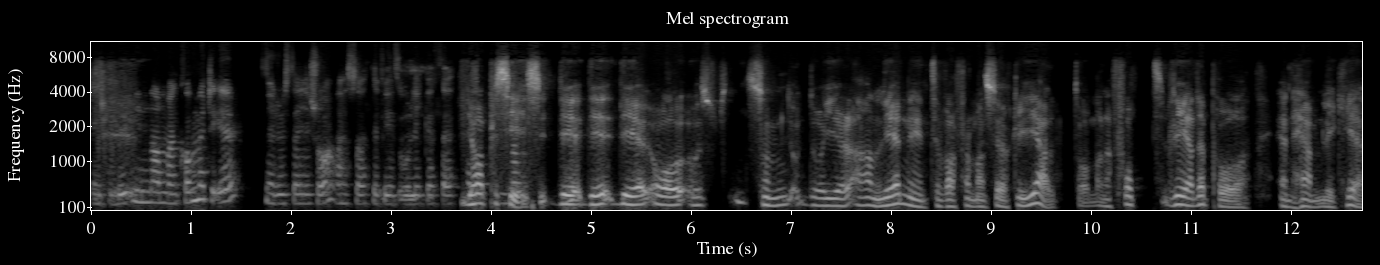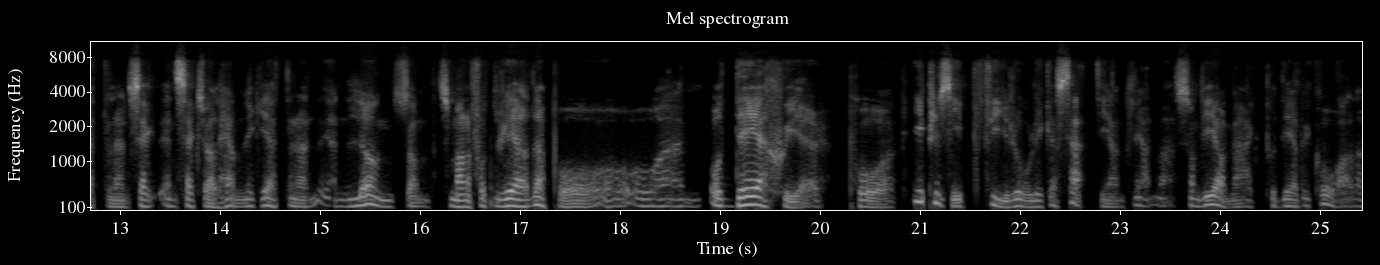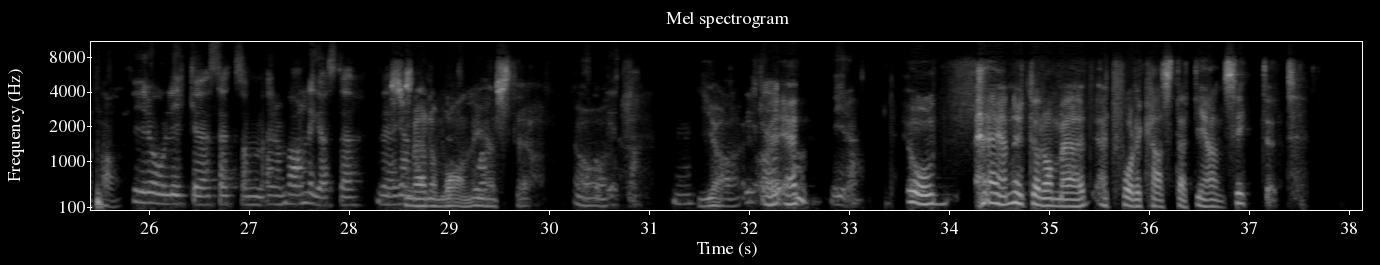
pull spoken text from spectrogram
Tänker du innan man kommer till er? när du säger så? Alltså att det finns olika sätt? Ja, precis. Det, det, det och, och, som då ger anledning till varför man söker hjälp. Då. Man har fått reda på en hemlighet, eller en, en sexuell hemlighet, eller en, en lögn som, som man har fått reda på. Och, och, och det sker på i princip fyra olika sätt egentligen, va? som vi har märkt på DBK i alla fall. Fyra olika sätt som är de vanligaste vägarna? Som är de vanligaste. Ja. Mm. Ja. Vilka är de fyra? Jo, en av dem är att få det kastat i ansiktet.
